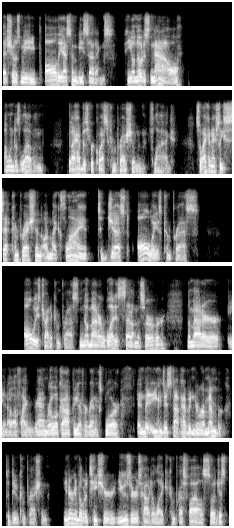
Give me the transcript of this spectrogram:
that shows me all the SMB settings. And you'll notice now on Windows 11 that I have this request compression flag. So I can actually set compression on my client to just always compress, always try to compress, no matter what is set on the server, no matter, you know, if I ran Robocopy, if I ran Explorer, and you can just stop having to remember to do compression. You're never gonna be able to teach your users how to like compress files. So just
